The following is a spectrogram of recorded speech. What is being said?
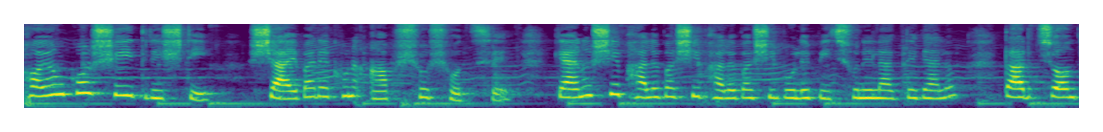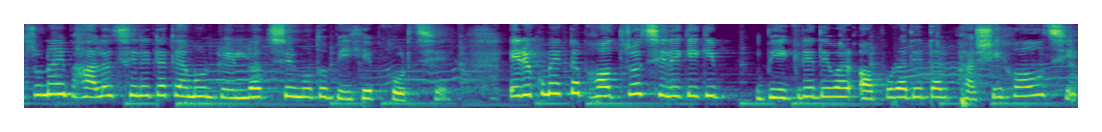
ভয়ঙ্কর সেই দৃষ্টি সাইবার এখন আফসোস হচ্ছে। কেন সে ভালোবাসি ভালোবাসি বলে পিছনে লাগতে গেল? তার যন্ত্রণায় ভালো ছেলেটা কেমন নির্লজ্জের মতো বিহেভ করছে? এরকম একটা ভদ্র ছেলেকে কি বিগড়ে দেওয়ার অপরাধে তার ফাঁসি হওয়া উচিত?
